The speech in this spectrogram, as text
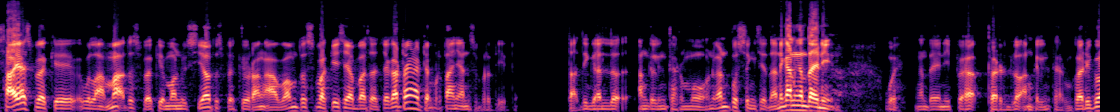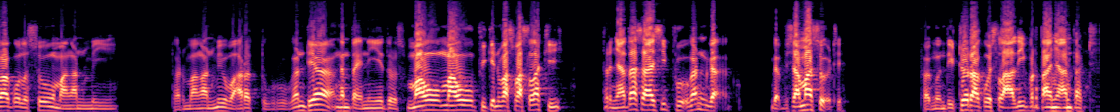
Saya sebagai ulama atau sebagai manusia atau sebagai orang awam atau sebagai siapa saja. Kadang ada pertanyaan seperti itu. Tak tinggal anggeling darmo, kan pusing setan. Ini kan ngenteni. Wah, ngenteni bar lo anggeling darmo. Bariku aku lesu mangan mie. Bar mangan mie waret turu. Kan dia ngenteni terus mau mau bikin was-was lagi. Ternyata saya sibuk kan nggak nggak bisa masuk deh. Bangun tidur aku selali pertanyaan tadi.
